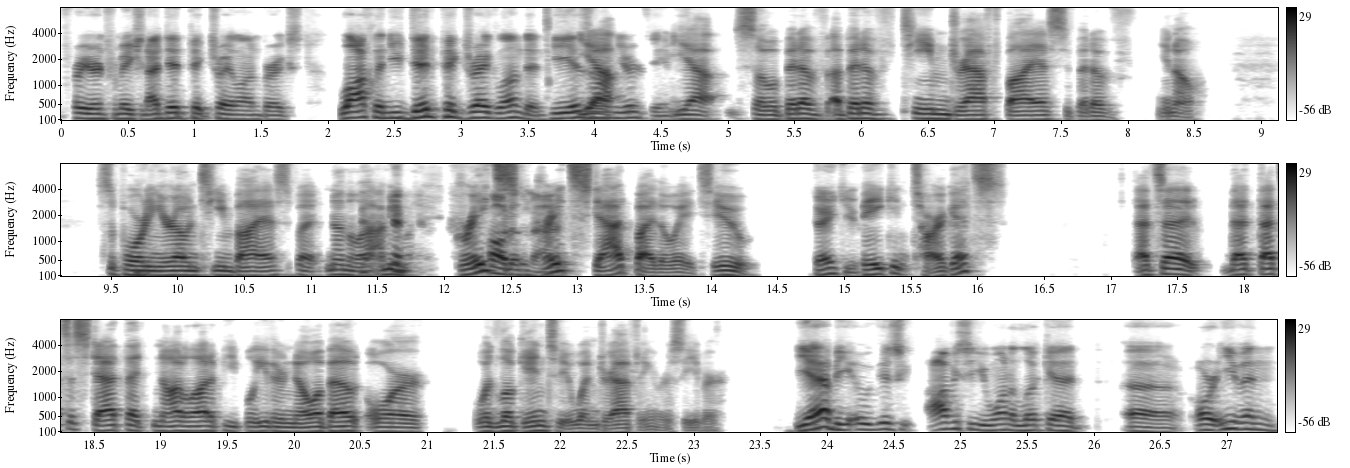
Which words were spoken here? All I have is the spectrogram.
for your information, I did pick Treylon Burks. Lachlan, you did pick Drake London. He is yeah, on your team. Yeah. So a bit of a bit of team draft bias, a bit of you know supporting your own team bias, but nonetheless, I mean, great oh, great stat by the way too. Thank you. Vacant targets that's a that that's a stat that not a lot of people either know about or would look into when drafting a receiver. Yeah, because obviously you want to look at uh or even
